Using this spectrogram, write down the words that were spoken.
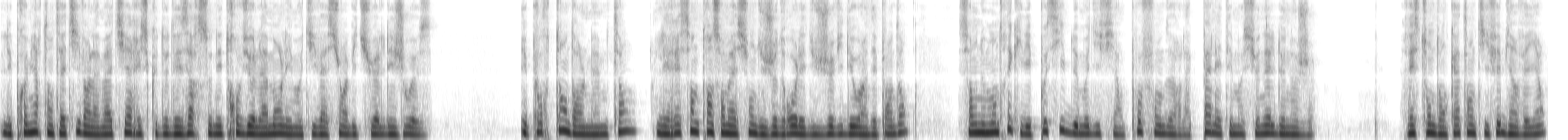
les premières tentatives en la matière risquent de désarçonner trop violemment les motivations habituelles des joueuses. Et pourtant, dans le même temps, les récentes transformations du jeu de rôle et du jeu vidéo indépendant semblent nous montrer qu'il est possible de modifier en profondeur la palette émotionnelle de nos jeux. Restons donc attentifs et bienveillants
